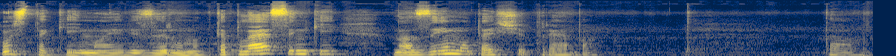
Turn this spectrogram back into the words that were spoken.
Ось такий має візерунок. Теплесенький, на зиму те, що треба. Так.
